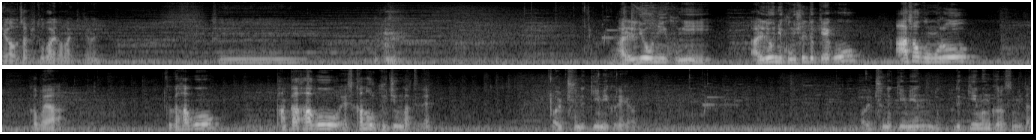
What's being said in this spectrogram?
얘가 어차피 도발에 남아있기 때문에. 알리온이 궁이 알리온이 궁 실드 깨고 아서 궁으로 그 뭐야 그거 하고 반각하고 에스카노로 궁 찍은 것 같은데? 얼추 느낌이 그래요. 얼추 느낌인 느, 느낌은 그렇습니다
